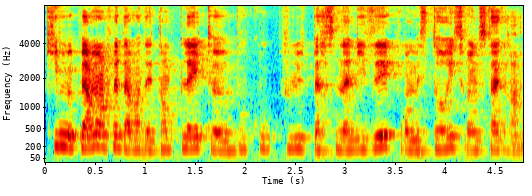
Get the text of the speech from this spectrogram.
qui me permet en fait d'avoir des templates euh, beaucoup plus personnalisés pour mes stories sur Instagram.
